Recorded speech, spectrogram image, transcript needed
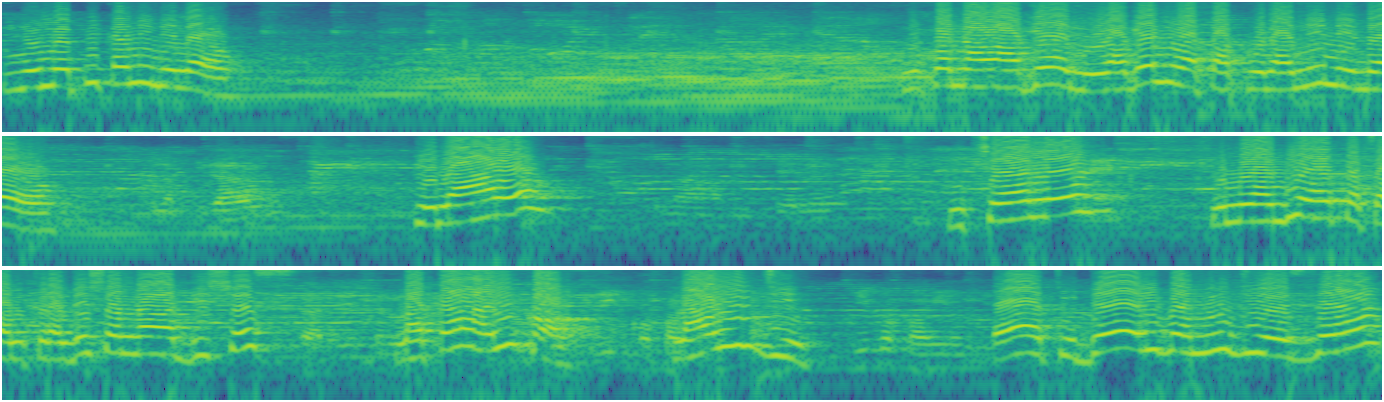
mumepika nini leo? Niko na wageni. Wageni watakula nini leo? Pilao. pilau, Pilau, kuna mchele, umeambia hata some traditional dishes. Mataha iko na uji. Eh, today even uji is there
